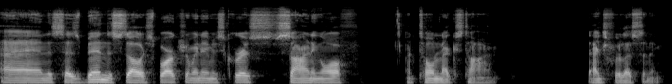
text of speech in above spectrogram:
And this has been the Stellar Spark Show. My name is Chris, signing off. Until next time. Thanks for listening.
